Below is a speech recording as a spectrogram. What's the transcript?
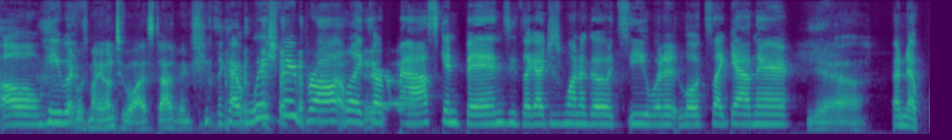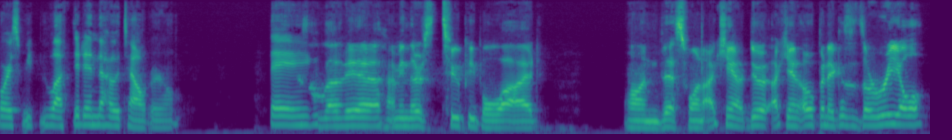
Oh, he was like with my own two eyes diving. He's like, I wish they brought like yeah. our mask and fins. He's like, I just want to go and see what it looks like down there. Yeah. And of course, we left it in the hotel room. They. Well, yeah, I mean, there's two people wide on this one. I can't do it. I can't open it because it's a reel,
